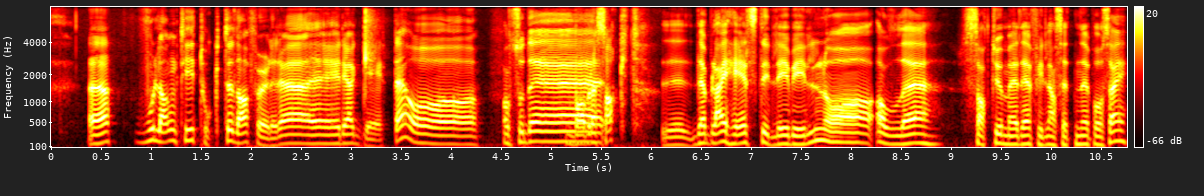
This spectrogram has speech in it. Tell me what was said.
ja. Hvor lang tid tok det da før dere reagerte, og Altså det hva ble sagt? Det blei helt stille i bilen, og alle satt jo med det finlandshettene på seg.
